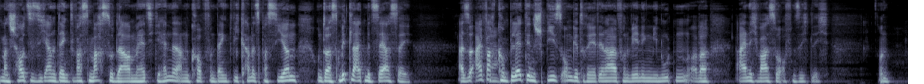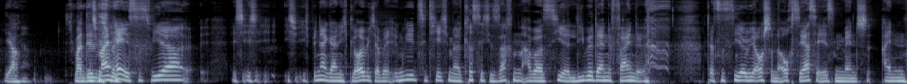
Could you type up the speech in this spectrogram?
man schaut sie sich an und denkt, was machst du da? Und man hält sich die Hände an den Kopf und denkt, wie kann das passieren? Und du hast Mitleid mit Cersei. Also einfach ja. komplett den Spieß umgedreht innerhalb von wenigen Minuten, aber eigentlich war es so offensichtlich. Und ja, ja. ich meine, ich meine, hey, es ist wie ich, ich, ich, ich bin ja gar nicht gläubig, aber irgendwie zitiere ich immer christliche Sachen, aber es ist hier, liebe deine Feinde. Das ist hier irgendwie auch schon, auch Cersei ist ein Mensch, ein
